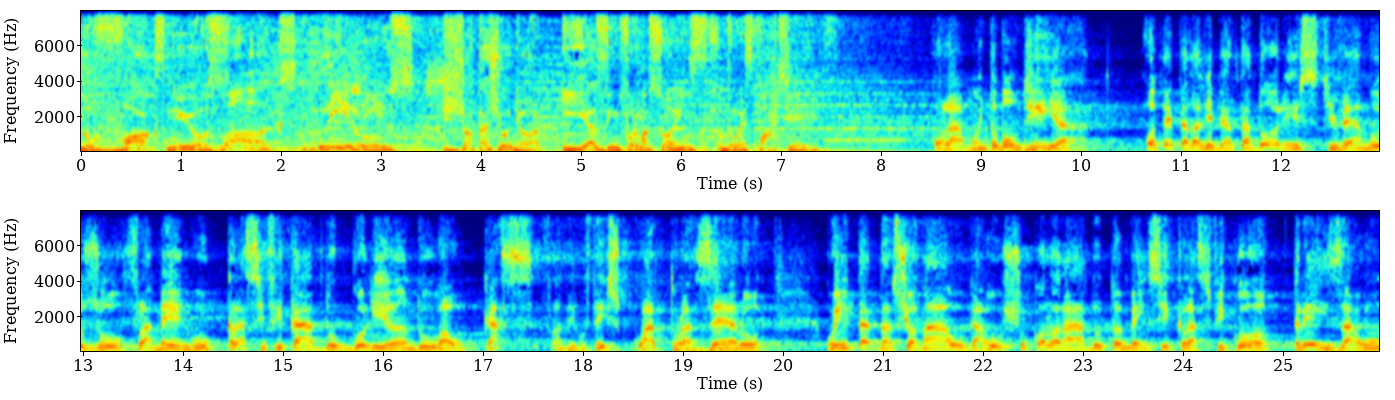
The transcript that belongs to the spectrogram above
No Fox News. Fox News. J. Júnior. E as informações do esporte. Olá, muito bom dia. Ontem pela Libertadores tivemos o Flamengo classificado goleando o Alcácer. O Flamengo fez 4 a 0. O Internacional, o Gaúcho Colorado também se classificou 3 a 1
